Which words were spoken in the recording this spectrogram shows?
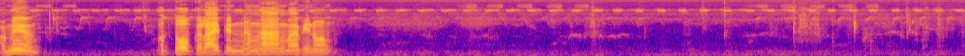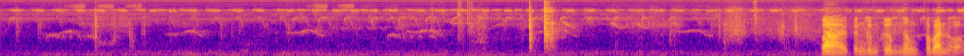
อันนี้ พักโตบก็หลายเป็นห่างๆ มากพี่น้องป้าเป็นกลุ่มๆต้องตะบ้านออก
